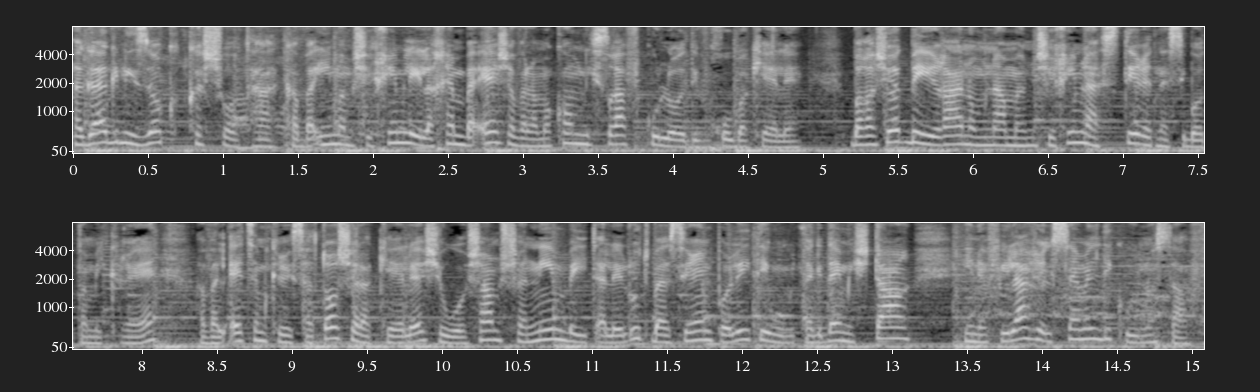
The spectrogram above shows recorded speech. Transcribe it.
הגג ניזוק קשות, הכבאים ממשיכים להילחם באש, אבל המקום נשרף כולו, דיווחו בכלא. ברשויות באיראן אמנם ממשיכים להסתיר את נסיבות המקרה, אבל עצם קריסתו של הכלא, שהוא הואשם שנים בהתעללות באסירים פוליטיים ומתנגדי משטר, היא נפילה של סמל דיכוי נוסף.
